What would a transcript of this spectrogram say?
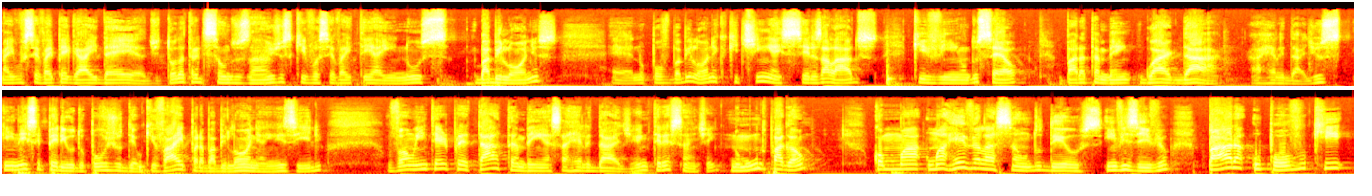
Aí você vai pegar a ideia de toda a tradição dos anjos que você vai ter aí nos babilônios é, no povo babilônico que tinha esses seres alados que vinham do céu para também guardar a realidade. E nesse período, o povo judeu que vai para a Babilônia em exílio vão interpretar também essa realidade. É interessante, hein? No mundo pagão, como uma, uma revelação do Deus invisível para o povo que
